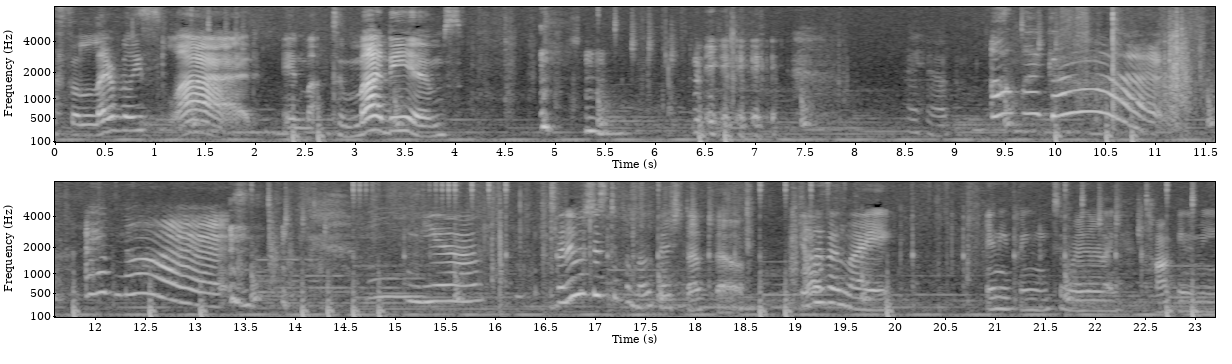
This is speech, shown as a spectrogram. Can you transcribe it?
a celebrity slide in my to my DMs. I have. Oh my god! I have not. Yeah. But it was just to promote their stuff though. It Oh. wasn't like anything to where they're like talking to me.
